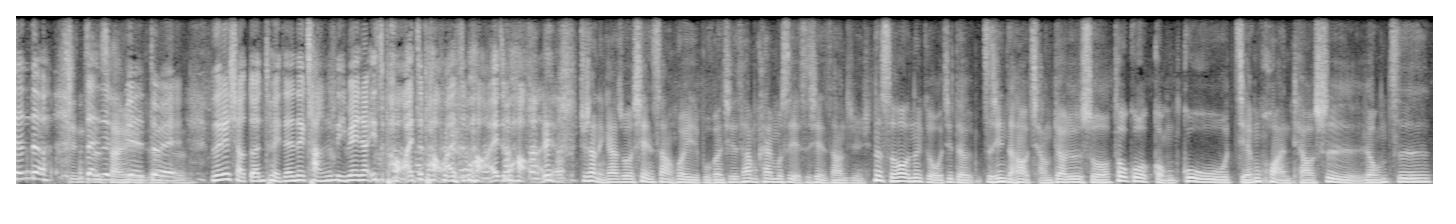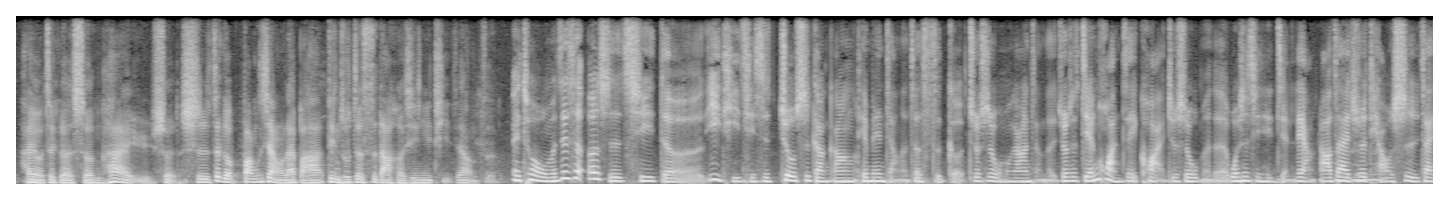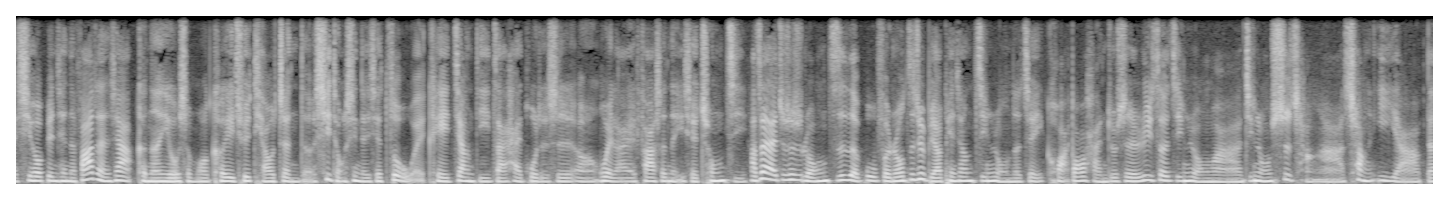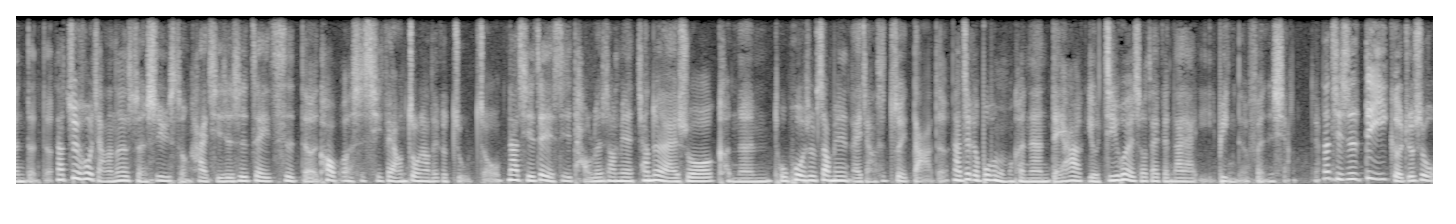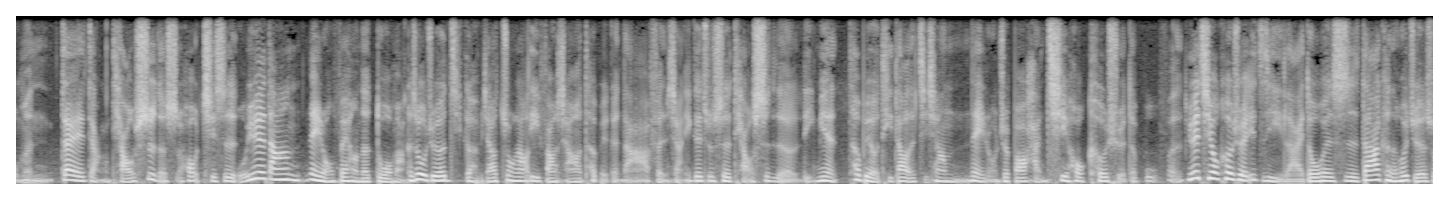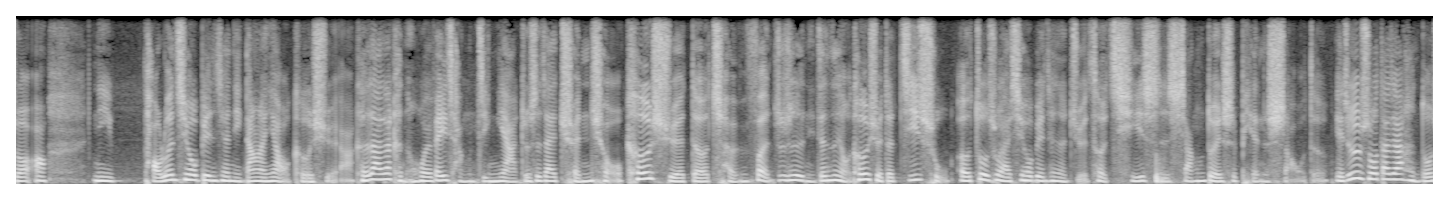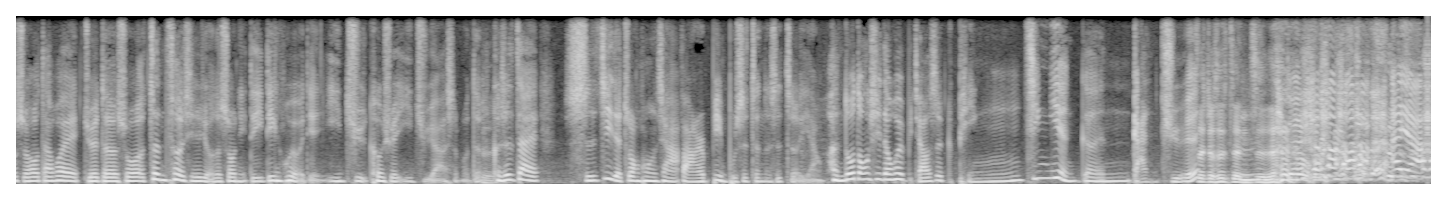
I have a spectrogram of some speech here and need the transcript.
真的 在这里面对，那个小短腿在那个场里面这样一直跑，一直跑，一直跑，一直跑。哎，就像你刚才说线上会议的部分，其实他们开幕式也是线上进行。那时候那个我记得执行长还有强调，就是说透过巩固、减缓、调试、融资，还有这个损害与损失这个方向来把它定出这四大核心议题，这样子。没错，我们这次二十期的议题其实。就是刚刚前面讲的这四个，就是我们刚刚讲的，就是减缓这一块，就是我们的温室气体减量，然后再就是调试，在气候变迁的发展下，可能有什么可以去调整的系统性的一些作为，可以降低灾害或者是嗯未来发生的一些冲击。好，再来就是融资的部分，融资就比较偏向金融的这一块，包含就是绿色金融啊、金融市场啊、倡议啊等等的。那最后讲的那个损失与损害，其实是这一次的 COP 二十七非常重要的一个主轴。那其实这也是讨论上面相对来说可能突破是上面来讲是最大的。那这个部分我们可能等一下有机会的时候再跟大家一并的分享。那其实第一个就是我们在讲调试的时候，其实我因为当内容非常的多嘛，可是我觉得有几个比较重要地方想要特别跟大家分享。一个就是调试的里面特别有提到的几项内容，就包含气候科学的部分。因为气候科学一直以来都会是大家可能会觉得说，哦，你。讨论气候变迁，你当然要有科学啊。可是大家可能会非常惊讶，就是在全球科学的成分，就是你真正有科学的基础而做出来气候变迁的决策，其实相对是偏少的。也就是说，大家很多时候他会觉得说，政策其实有的时候你的一定会有一点依据，科学依据啊什么的。可是，在实际的状况下，反而并不是真的是这样。很多东西都会比较是凭经验跟感觉。这就是政治。嗯、对，哎呀，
